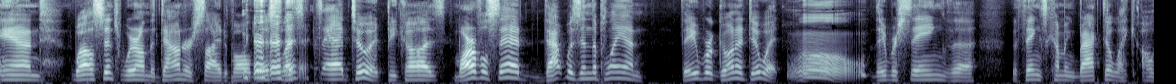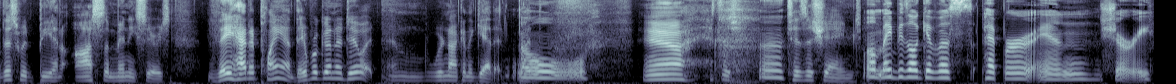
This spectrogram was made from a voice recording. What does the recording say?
And, well, since we're on the downer side of all this, let's add to it because Marvel said that was in the plan. They were going to do it. oh They were saying the, the things coming back. They're like, oh, this would be an awesome miniseries. They had it planned. They were going to do it, and we're not going to get it. But, oh yeah, it's a, uh. tis a shame. well maybe they'll give us Pepper and Shuri.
